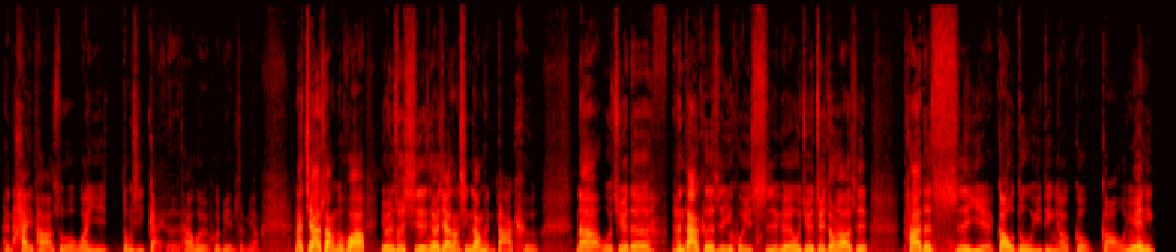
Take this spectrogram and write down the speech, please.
很害怕，说万一东西改了，他会会变怎么样？那家长的话，有人说实验教家长心脏很大颗，那我觉得很大颗是一回事，可是我觉得最重要的是，他的视野高度一定要够高，因为你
